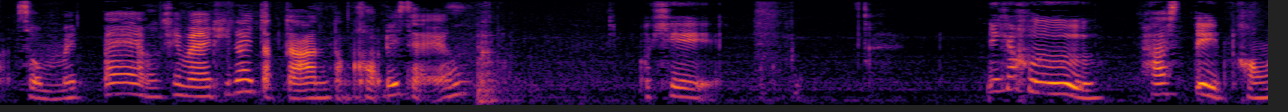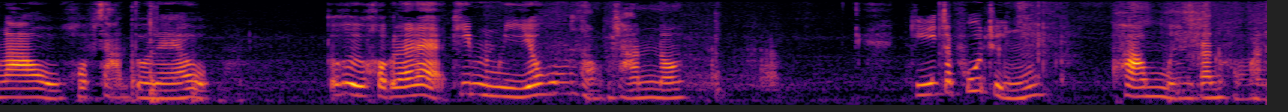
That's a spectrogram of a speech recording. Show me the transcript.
ะสมเม็ดแป้งใช่ไหมที่ได้จากการสังเคราะห์ด้วยแสง โอเค นี่ก็คือพลาสติกของเราครบสามตัวแล้ว ก็คือครบแล้วแหละที่มันมีเยื่อหุ้มสองชั้นเนาะทีนี้จะพูดถึงความเหมือนกันของมัน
